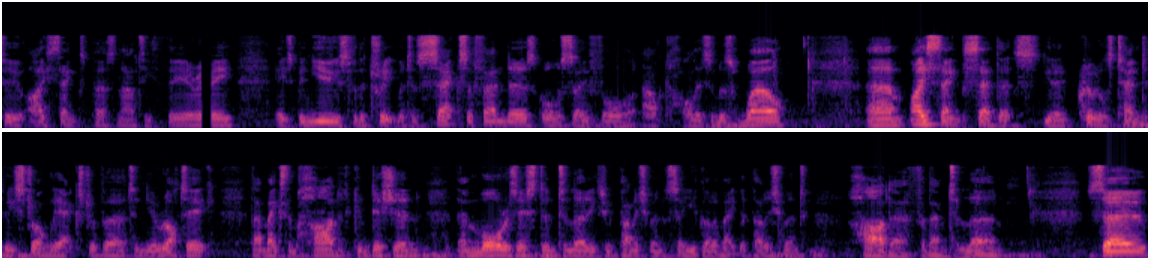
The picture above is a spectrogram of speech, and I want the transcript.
to Eysenck's personality theory. It's been used for the treatment of sex offenders, also for alcoholism as well. Um, said that you know criminals tend to be strongly extrovert and neurotic. That makes them harder to condition. They're more resistant to learning through punishment, so you've got to make the punishment harder for them to learn. So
